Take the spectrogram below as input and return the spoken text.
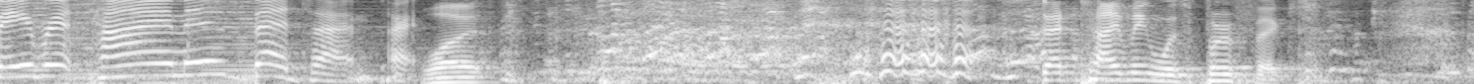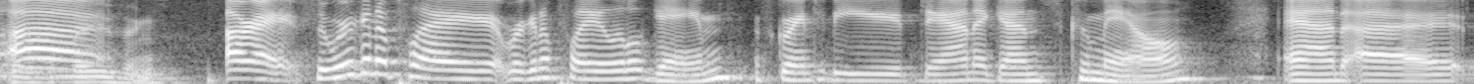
favorite time is bedtime. All right. What? That timing was perfect. That was Uh, amazing. All right, so we're gonna play. We're gonna play a little game. It's going to be Dan against Kumail, and uh,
